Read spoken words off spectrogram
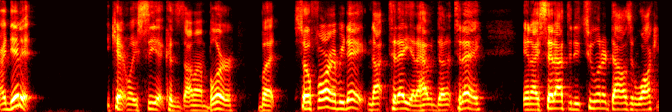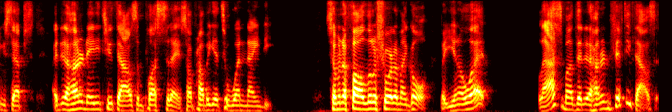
I did it. You can't really see it because I'm on blur, but so far every day, not today yet. I haven't done it today. And I set out to do 200,000 walking steps. I did 182,000 plus today. So I'll probably get to 190. So I'm going to fall a little short on my goal. But you know what? Last month I did 150,000.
